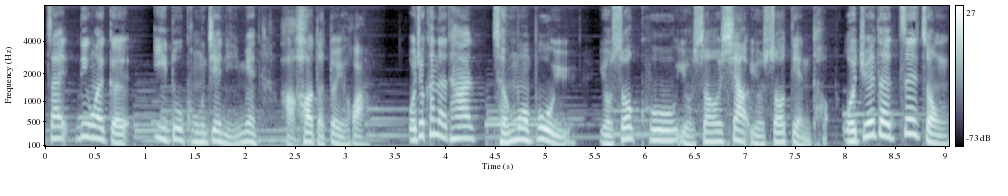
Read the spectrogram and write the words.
在另外一个异度空间里面好好的对话。我就看着他沉默不语。有时候哭，有时候笑，有时候点头。我觉得这种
